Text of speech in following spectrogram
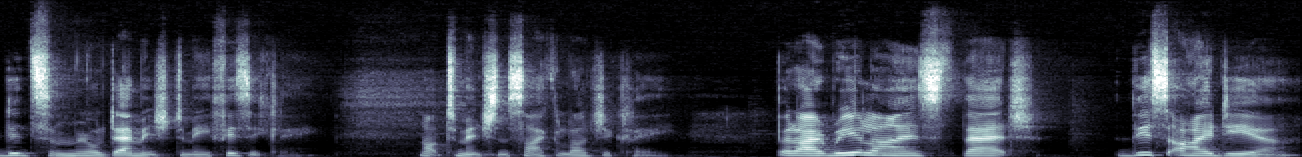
did some real damage to me physically, not to mention psychologically. But I realized that this idea,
